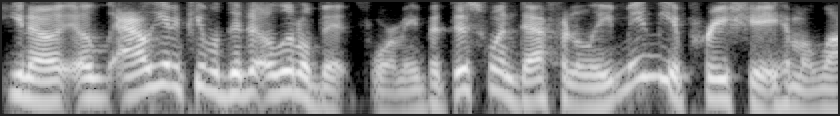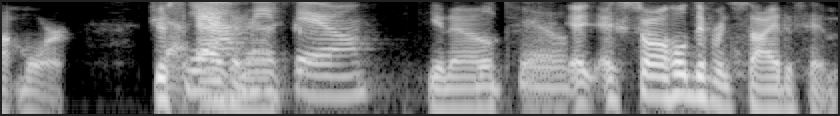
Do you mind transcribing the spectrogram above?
you know, alligator people did it a little bit for me, but this one definitely made me appreciate him a lot more, just Yeah, as an me actor. too. You know, Me too. I, I saw a whole different side of him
